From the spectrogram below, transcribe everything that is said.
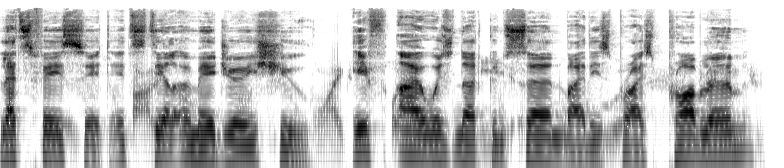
Let's face it, it's still a major issue. If I was not concerned by this price problem,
